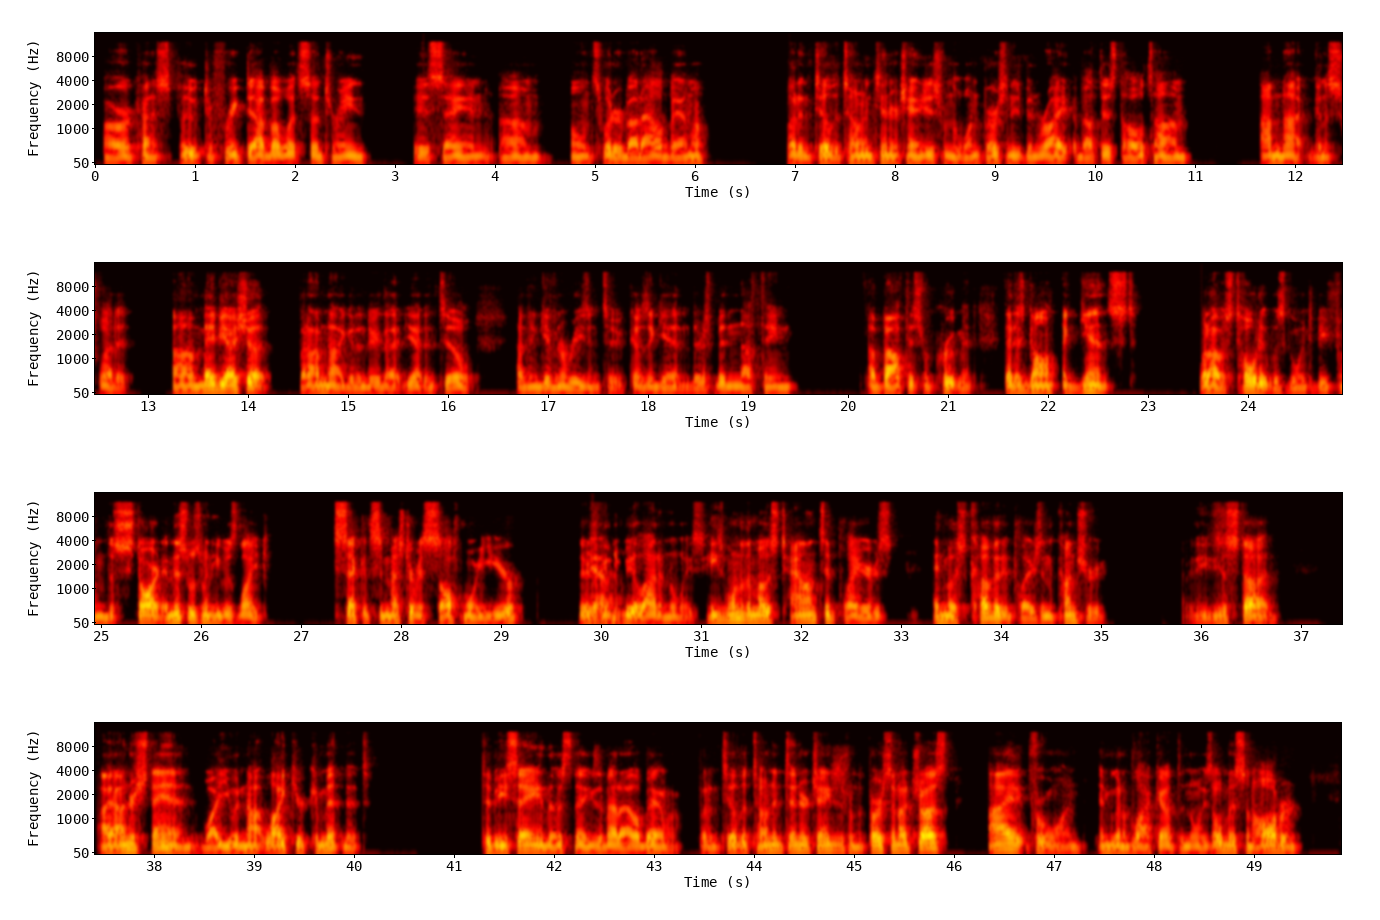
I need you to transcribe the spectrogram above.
are kind of spooked or freaked out by what Suntarine is saying um, on Twitter about Alabama. But until the tone and tenor changes from the one person who's been right about this the whole time, I'm not going to sweat it. Um, maybe I should, but I'm not going to do that yet until I've been given a reason to. Because again, there's been nothing about this recruitment that has gone against what I was told it was going to be from the start. And this was when he was like second semester of his sophomore year. There's yeah. going to be a lot of noise. He's one of the most talented players and most coveted players in the country. I mean, he's a stud. I understand why you would not like your commitment to be saying those things about Alabama. But until the tone and tenor changes from the person I trust, I, for one, am going to block out the noise. Ole Miss and Auburn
